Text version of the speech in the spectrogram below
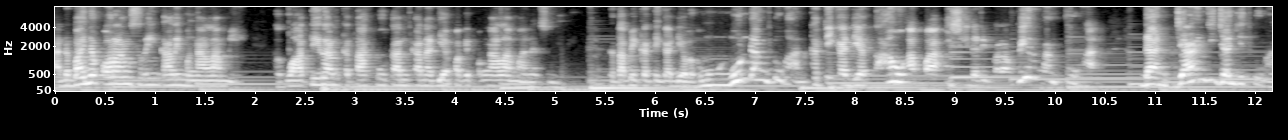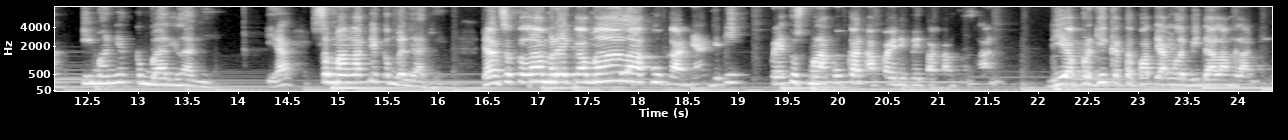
Ada banyak orang sering kali mengalami kekhawatiran, ketakutan karena dia pakai pengalamannya sendiri. Tetapi ketika dia mengundang Tuhan, ketika dia tahu apa isi dari para firman Tuhan dan janji-janji Tuhan, imannya kembali lagi. Ya, semangatnya kembali lagi. Dan setelah mereka melakukannya, jadi Petrus melakukan apa yang diperintahkan Tuhan, dia pergi ke tempat yang lebih dalam lagi.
